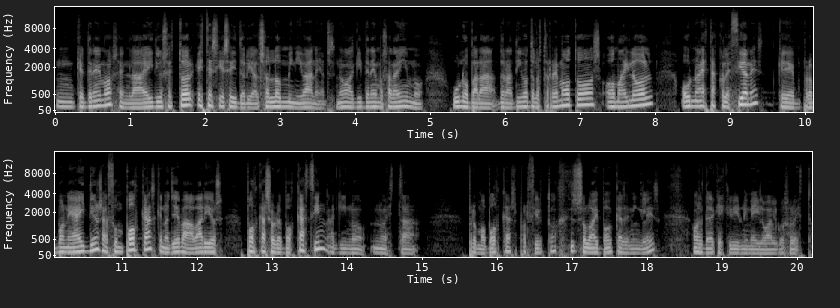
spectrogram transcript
mm, que tenemos en la iTunes Store, este sí es editorial, son los mini banners, ¿no? Aquí tenemos ahora mismo uno para donativos de los terremotos, o MyLOL, o una de estas colecciones que propone iTunes, hace un podcast que nos lleva a varios podcasts sobre podcasting, aquí no, no está promo podcast, por cierto, solo hay podcast en inglés. Vamos a tener que escribir un email o algo sobre esto.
